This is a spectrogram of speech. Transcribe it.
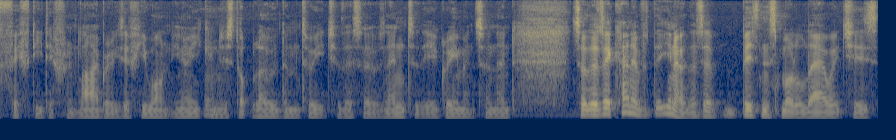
50 different libraries if you want. You know, you can Mm. just upload them to each of the servers and enter the agreements. And then, so there's a kind of, you know, there's a business model there which is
